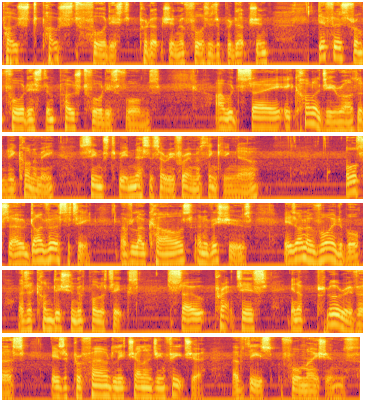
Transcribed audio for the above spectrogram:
post post Fordist production of forces of production differs from Fordist and post Fordist forms. I would say ecology rather than economy seems to be a necessary frame of thinking now. Also, diversity of locales and of issues is unavoidable as a condition of politics So, practice in a pluriverse is a profoundly challenging feature of these formations.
